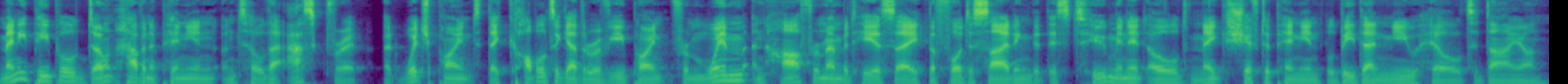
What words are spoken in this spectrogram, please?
Many people don't have an opinion until they're asked for it, at which point they cobble together a viewpoint from whim and half remembered hearsay before deciding that this two minute old makeshift opinion will be their new hill to die on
